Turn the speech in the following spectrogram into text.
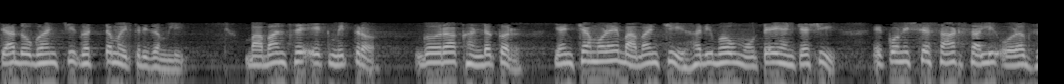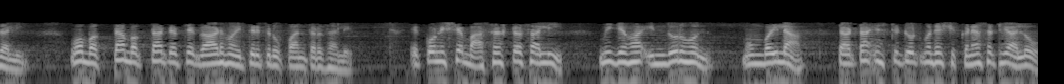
त्या दोघांची घट्ट मैत्री जमली. बाबांचे एक मित्र गौरा खंडकर यांच्यामुळे बाबांची हरिभाऊ मोटे यांच्याशी एकोणीसशे साठ साली ओळख झाली व बघता बघता त्याचे गाढ मैत्रीत रूपांतर झाले. एकोणीसशे बासष्ट साली मी जेव्हा इंदूरहून मुंबईला टाटा इन्स्टिट्यूटमध्ये शिकण्यासाठी आलो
